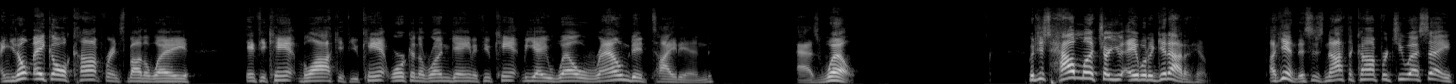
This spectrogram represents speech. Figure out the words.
And you don't make all conference, by the way, if you can't block, if you can't work in the run game, if you can't be a well rounded tight end as well. But just how much are you able to get out of him? Again, this is not the Conference USA.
